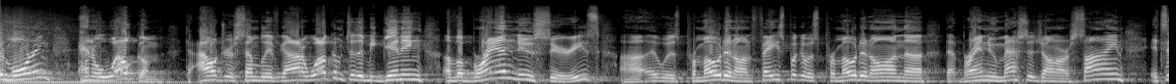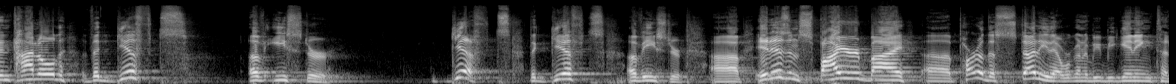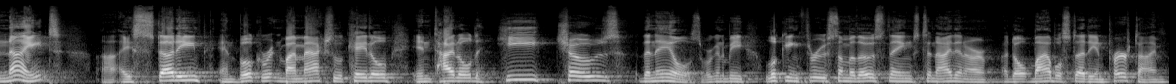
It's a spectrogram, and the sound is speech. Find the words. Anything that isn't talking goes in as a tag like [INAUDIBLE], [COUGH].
good morning and welcome to Alger Assembly of God. Welcome to the beginning of a brand new series. Uh, it was promoted on Facebook, it was promoted on uh, that brand new message on our sign. It's entitled The Gifts of Easter. Gifts, the gifts of Easter. Uh, it is inspired by uh, part of the study that we're going to be beginning tonight uh, a study and book written by Max Lucado entitled He Chose the Nails. We're going to be looking through some of those things tonight in our adult Bible study and prayer time.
